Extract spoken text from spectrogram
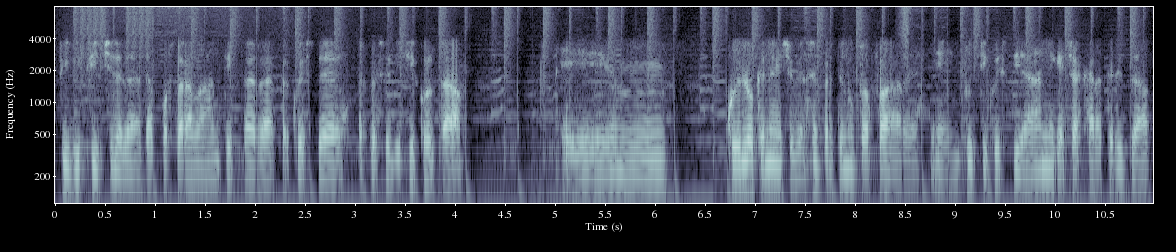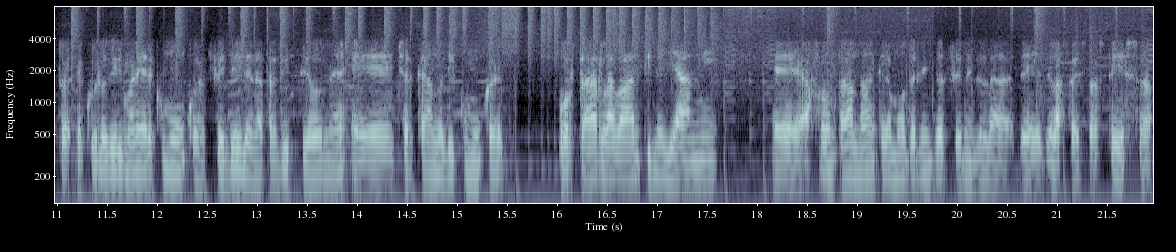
più difficile da, da portare avanti per, per, queste, per queste, difficoltà. E, um, quello che noi ci abbiamo sempre tenuto a fare in tutti questi anni che ci ha caratterizzato è quello di rimanere comunque fedele alla tradizione e cercando di comunque portarla avanti negli anni, eh, affrontando anche la modernizzazione della, de, della festa stessa.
